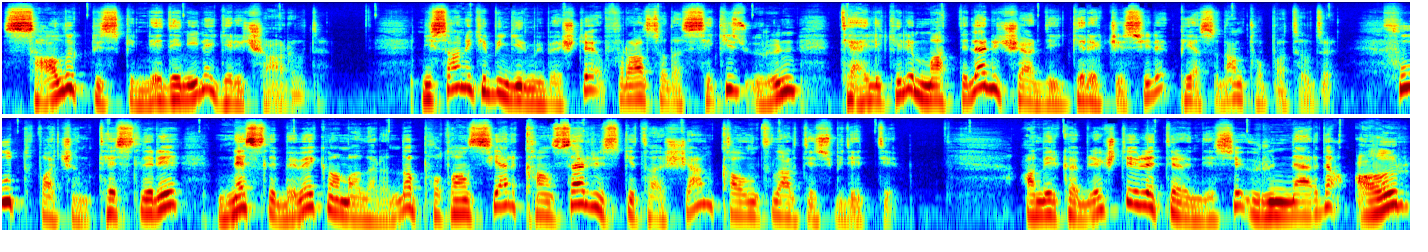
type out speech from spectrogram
sağlık riski nedeniyle geri çağrıldı. Nisan 2025'te Fransa'da 8 ürün tehlikeli maddeler içerdiği gerekçesiyle piyasadan toplatıldı. Foodwatch'ın testleri Nestle bebek mamalarında potansiyel kanser riski taşıyan kalıntılar tespit etti. Amerika Birleşik Devletleri'nde ise ürünlerde ağır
